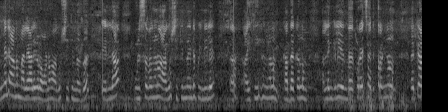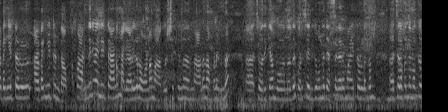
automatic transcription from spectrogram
എങ്ങനെയാണ് മലയാളികൾ ഓണം ആഘോഷിക്കുന്നത്? എല്ലാ ഉത്സവങ്ങളും ആഘോഷിക്കുന്നതിന്റെ പിന്നിൽ ഐതിഹ്യങ്ങളും കഥകളും അല്ലെങ്കിൽ എന്താ കുറേ ചരിത്രങ്ങളും ഒക്കെ അടങ്ങിയിട്ടുള്ള അടങ്ങിയിട്ടുണ്ടാവും. അപ്പോൾ അതിന് വേണ്ടിയിട്ടാണ് മലയാളികൾ ഓണം ആഘോഷിക്കുന്നതെന്നാണ് നമ്മൾ ഇന്ന് ചോദിക്കാൻ പോകുന്നത് കുറച്ച് എനിക്ക് തോന്നുന്നു രസകരമായിട്ടുള്ളതും ചിലപ്പോൾ നമുക്ക്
